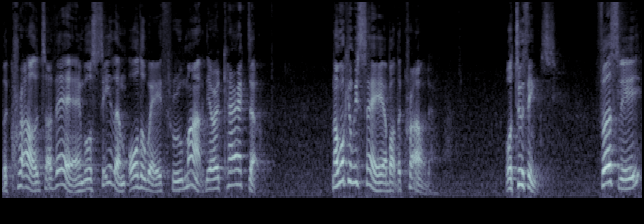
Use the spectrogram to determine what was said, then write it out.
the crowds are there. And we'll see them all the way through Mark. They're a character. Now, what can we say about the crowd? Well, two things. Firstly,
